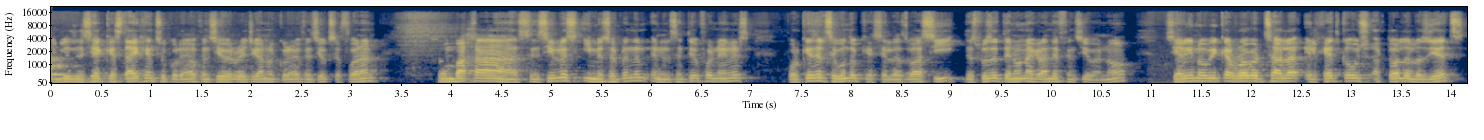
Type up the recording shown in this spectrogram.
y les decía que Steichen, su coordinador ofensivo, y Rich Gannon, el coordinador ofensivo, que se fueran, son bajas sensibles y me sorprenden en el sentido de 49ers porque es el segundo que se las va así después de tener una gran defensiva, ¿no? Si alguien ubica a Robert Sala, el head coach actual de los Jets,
